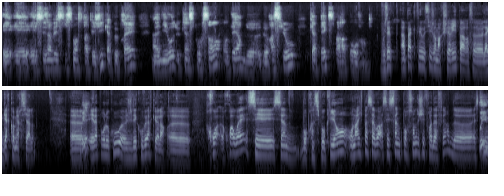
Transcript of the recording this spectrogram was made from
et, ses investissements stratégiques à peu près à un niveau de 15% en termes de, ratio CAPEX par rapport aux ventes. Vous êtes impacté aussi, Jean-Marc Chéry, par euh, la guerre commerciale. Et là, pour le coup, j'ai découvert que alors, Huawei, c'est un de vos principaux clients. On n'arrive pas à savoir, c'est 5% du chiffre d'affaires de ST oui,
